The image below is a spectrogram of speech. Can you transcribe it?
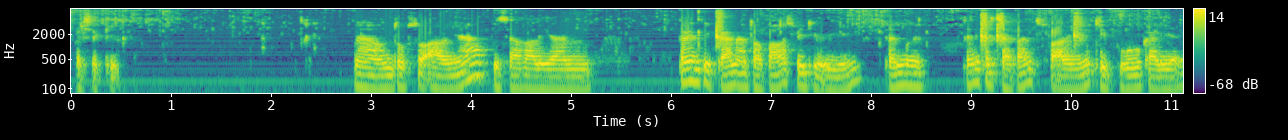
persegi. Nah, untuk soalnya bisa kalian berhentikan atau pause video ini dan dan kerjakan soal ini di buku kalian.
